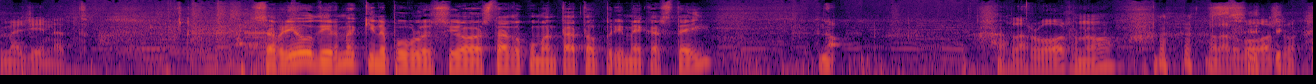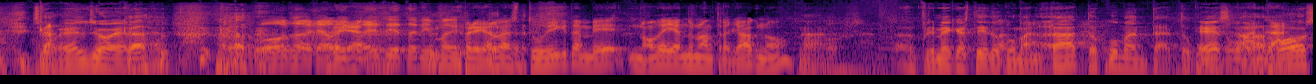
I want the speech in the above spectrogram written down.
Imagina't. Sabríeu dir-me quina població està documentat al primer castell? No. A l'Arbós, no? A l'Arbós. no? Joel, Joel. Cal- Eh? A l'Arbós, allà a l'església tenim... Però ja l'estudi que també no el deien d'un altre lloc, no? No. El primer castell documentat Documentat, és a documentat. l'Arbós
